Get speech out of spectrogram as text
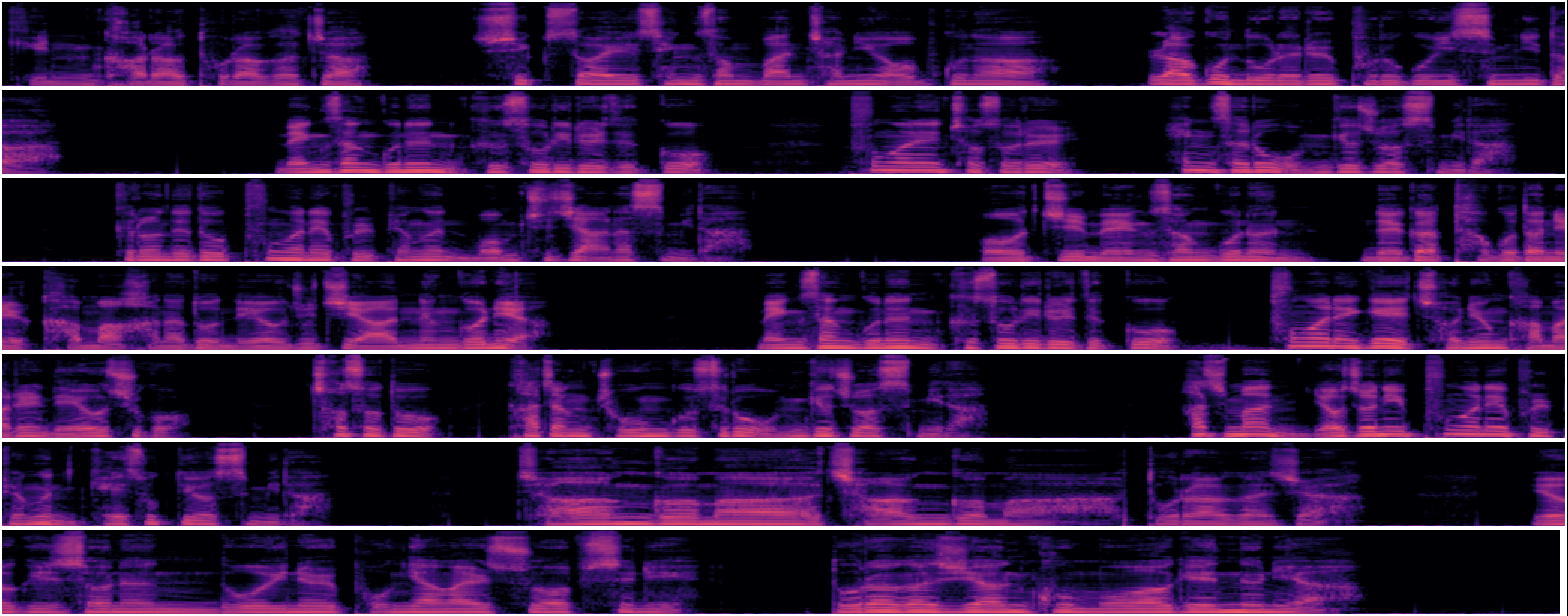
긴 칼아 돌아가자 식사에 생선 반찬이 없구나 라고 노래를 부르고 있습니다. 맹상군은 그 소리를 듣고 풍안의 처소를 행사로 옮겨주었습니다. 그런데도 풍안의 불평은 멈추지 않았습니다. 어찌 맹상군은 내가 타고 다닐 가마 하나도 내어주지 않는 거냐? 맹상군은 그 소리를 듣고 풍안에게 전용 가마를 내어주고 처소도 가장 좋은 곳으로 옮겨주었습니다. 하지만 여전히 풍안의 불평은 계속되었습니다. 장검아, 장검아, 돌아가자. 여기서는 노인을 봉양할 수 없으니 돌아가지 않고 뭐 하겠느냐?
